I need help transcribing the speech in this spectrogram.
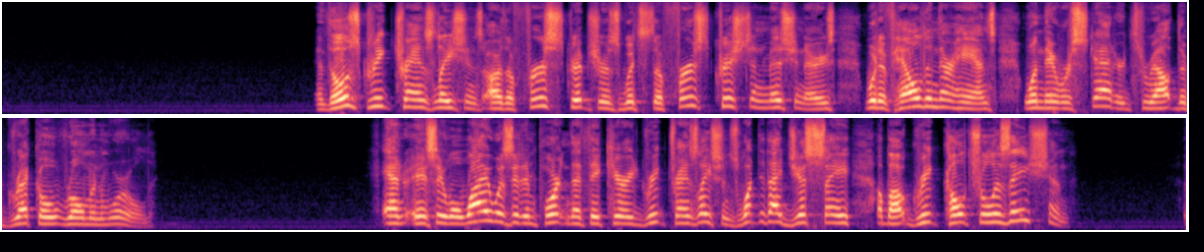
And those Greek translations are the first scriptures which the first Christian missionaries would have held in their hands when they were scattered throughout the Greco Roman world. And you say, well, why was it important that they carried Greek translations? What did I just say about Greek culturalization?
